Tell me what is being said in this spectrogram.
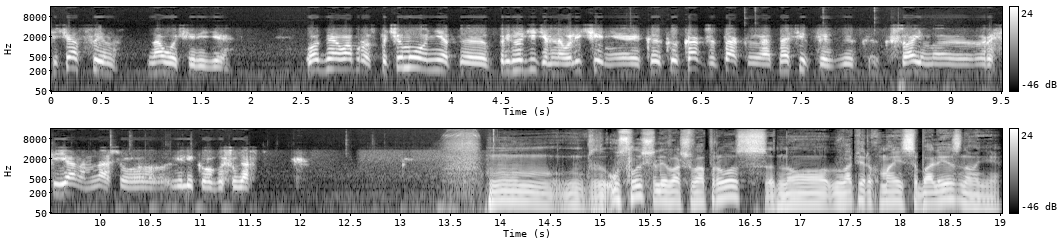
Сейчас сын на очереди. Вот у меня вопрос, почему нет э, принудительного лечения? К, как же так относиться к, к своим э, россиянам нашего великого государства? Услышали ваш вопрос, но, во-первых, мои соболезнования.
